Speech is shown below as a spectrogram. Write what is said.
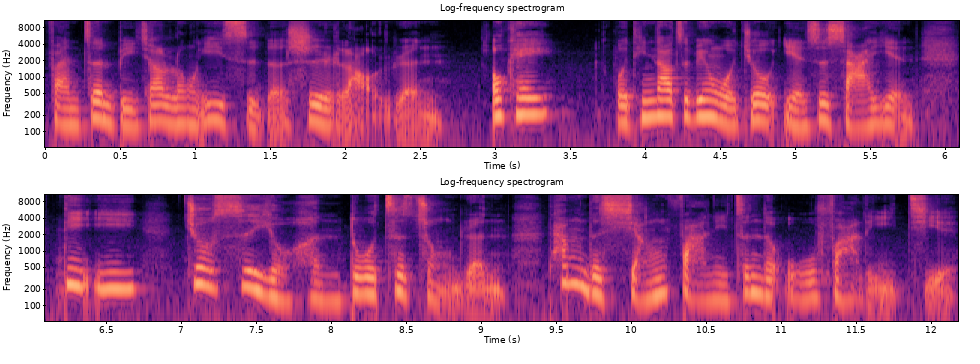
反正比较容易死的是老人。”OK，我听到这边我就也是傻眼。第一，就是有很多这种人，他们的想法你真的无法理解。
